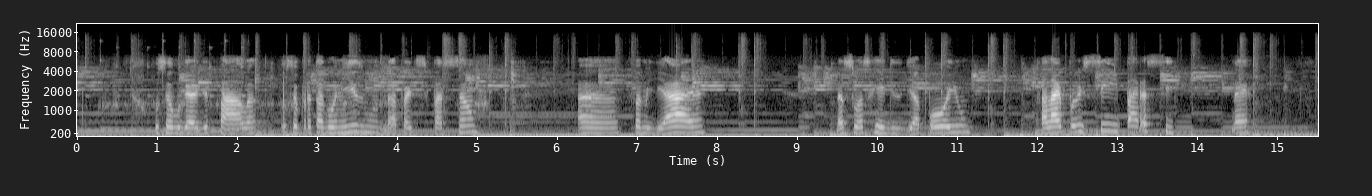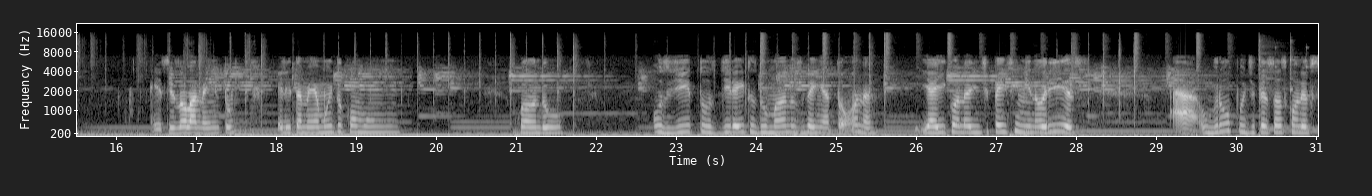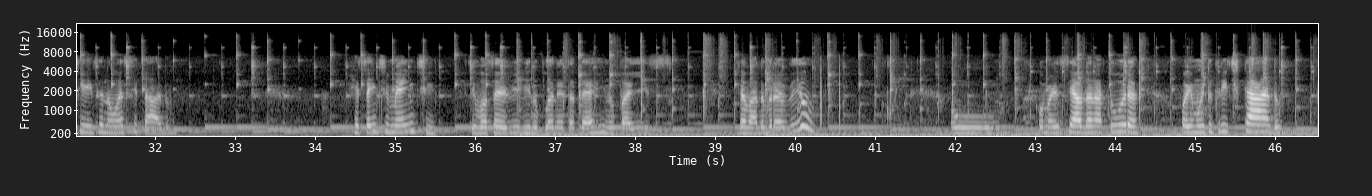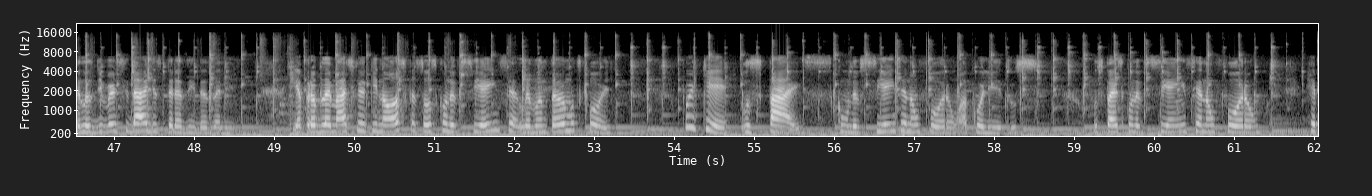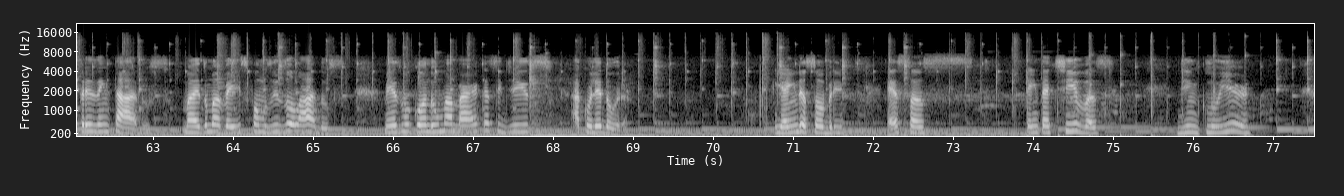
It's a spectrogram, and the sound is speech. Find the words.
o seu lugar de fala, o seu protagonismo na participação uh, familiar, nas suas redes de apoio, falar por si e para si, né? Esse isolamento, ele também é muito comum quando os ditos direitos humanos vêm à tona. E aí quando a gente pensa em minorias, a, o grupo de pessoas com deficiência não é citado. Recentemente, se você vive no planeta Terra e no país chamado Brasil, o comercial da Natura foi muito criticado pelas diversidades trazidas ali. E a problemática que nós, pessoas com deficiência, levantamos foi: por que os pais com deficiência não foram acolhidos? Os pais com deficiência não foram representados. Mais uma vez, fomos isolados, mesmo quando uma marca se diz acolhedora. E ainda sobre essas tentativas de incluir,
